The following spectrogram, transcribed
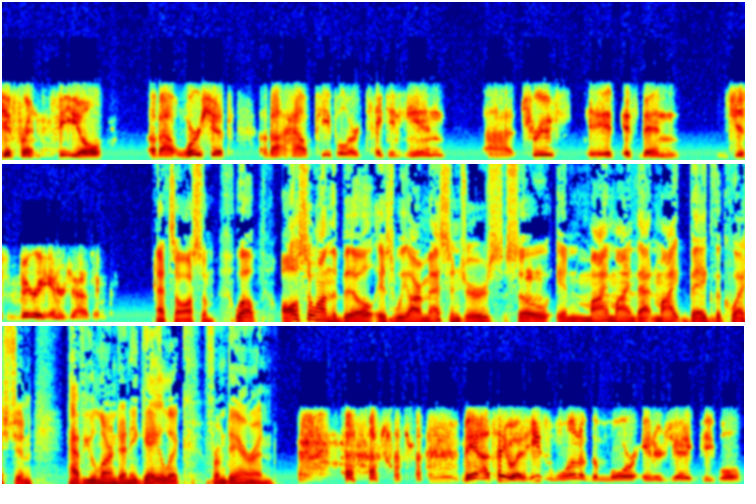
different feel about worship, about how people are taking in uh, truth. It, it's been just very energizing. That's awesome. Well, also on the bill is We Are Messengers. So, in my mind, that might beg the question Have you learned any Gaelic from Darren? Man, I tell you what, he's one of the more energetic people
